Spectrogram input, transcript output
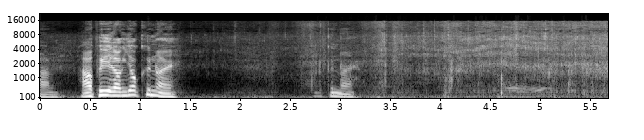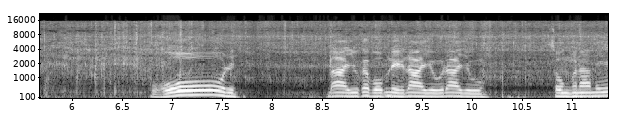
ั่นเอาพี่ลองยกขึ้นหน่อย ขึ้นหน่อย โอ้โหได้อยู่ครับผมนี่ได้อยู่ได้อยู่ ทรงขนาดนี้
